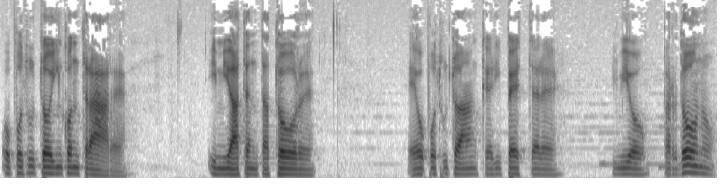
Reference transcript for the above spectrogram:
ho potuto incontrare il mio attentatore e ho potuto anche ripetere il mio perdono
